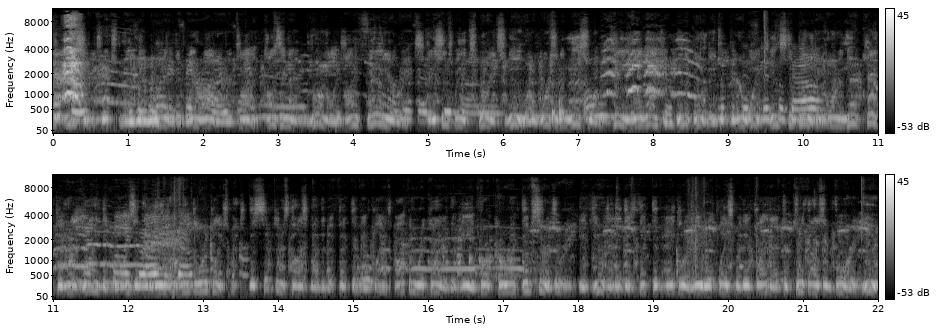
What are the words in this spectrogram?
which may degrade and wear out over time, causing abnormally high failure rates. Patients may experience new or worsening swelling, pain while walking, inability to bear weight, instability, or a new clicking or grinding noise in the knee or ankle replacement. The symptoms caused by the defective implant often require the need for corrective surgery. If you had a defective ankle or knee replacement implant after 2004, you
